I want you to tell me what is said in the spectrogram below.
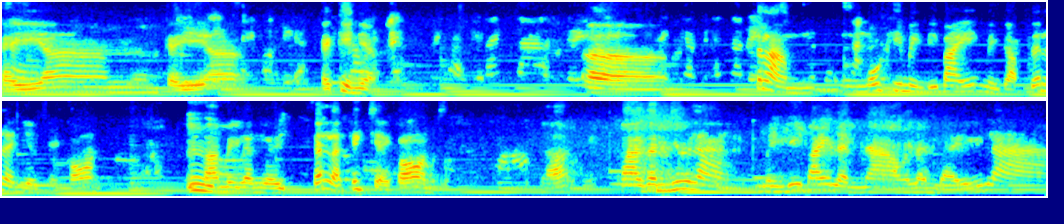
cái ờ, cái ờ, cái kỷ niệm. Ờ, tức là mỗi khi mình đi bay ấy, mình gặp rất là nhiều trẻ con. Ừ. và mình là người rất là thích trẻ con. Đó. Và gần như là mình đi bay lần nào lần đấy là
